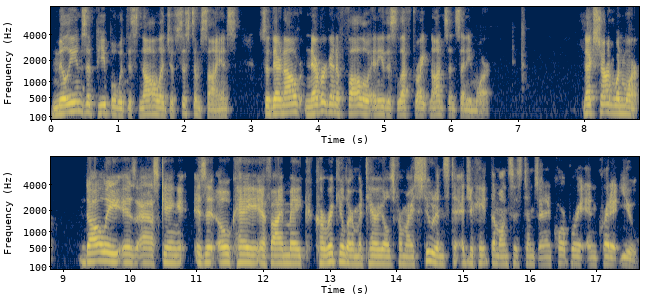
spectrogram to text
millions of people with this knowledge of system science So they're now never going to follow any of this left right nonsense anymore. Next, John, one more. Dolly is asking Is it okay if I make curricular materials for my students to educate them on systems and incorporate and credit you?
